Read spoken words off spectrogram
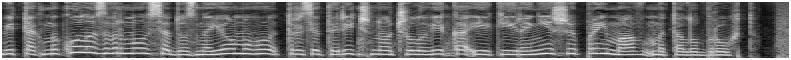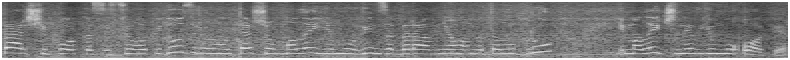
Відтак Микола звернувся до знайомого 30-річного чоловіка, який раніше приймав металобрухт. Перші покази цього підозрюваного те, що малий йому він забирав в нього металобрух і малий чинив йому опір.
